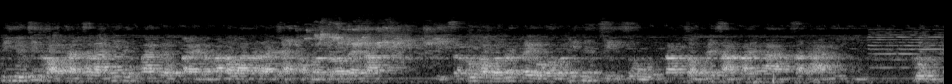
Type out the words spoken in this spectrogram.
มีอยู่ที่ขอบทางจราที่หนึ่งมากเกินไประมัดระวังอันตรายจากขบวนรถนะครับ อีกสักครู่ขบวนรถเร็วขบวนที่140รับส่งไปสามปลายทางสถานีกรุงเท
